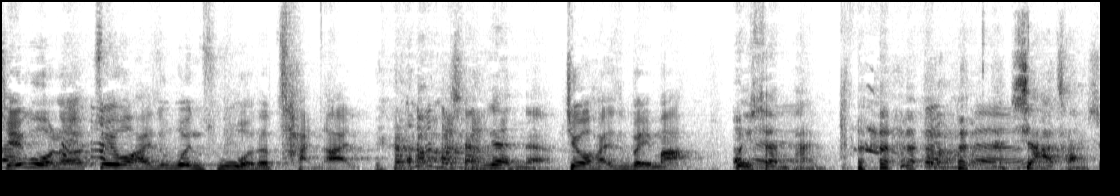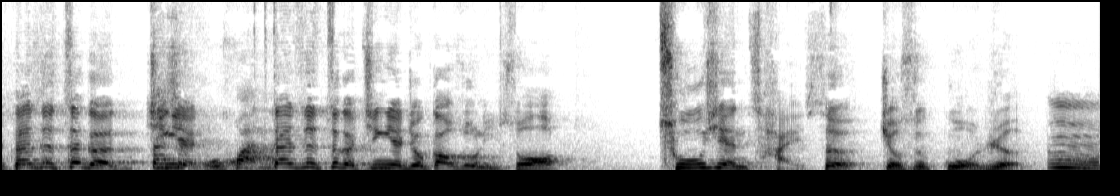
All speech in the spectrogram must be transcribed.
结果呢，最后还是问出我的惨案，承认了，结果还是被骂，跪算盘，下场是。但是这个经验不换，但是这个经验就告诉你说。出现彩色就是过热，嗯，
